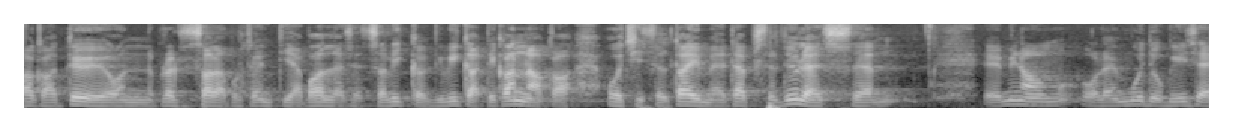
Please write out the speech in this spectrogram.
aga töö on praktiliselt sada protsenti jääb alles, et sa ikkagi vigati kannaga otsid selle taime täpselt üles. mina olen muidugi ise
